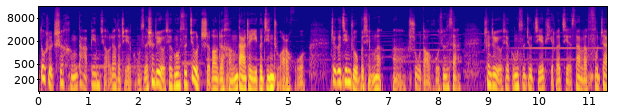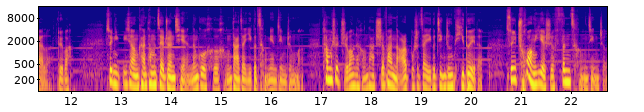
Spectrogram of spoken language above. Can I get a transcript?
都是吃恒大边角料的这些公司，甚至有些公司就指望着恒大这一个金主而活，这个金主不行了啊，树倒猢狲散，甚至有些公司就解体了、解散了、负债了，对吧？所以你你想想看，他们再赚钱，能够和恒大在一个层面竞争吗？他们是指望着恒大吃饭的，而不是在一个竞争梯队的。所以创业是分层竞争，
